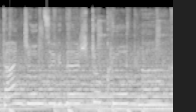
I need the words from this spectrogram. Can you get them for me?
tańczących deszczu kroplach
